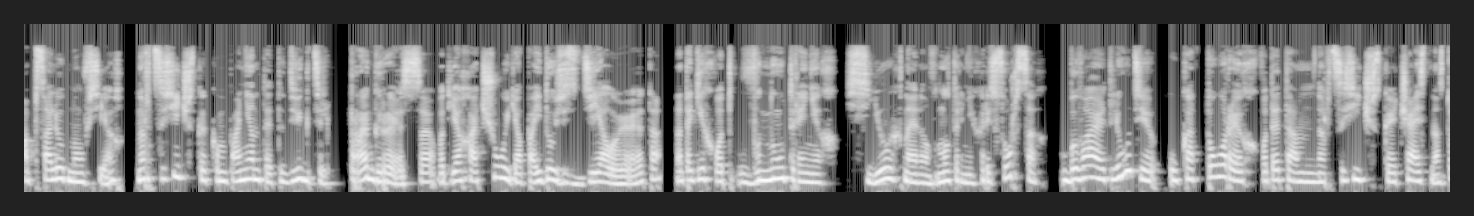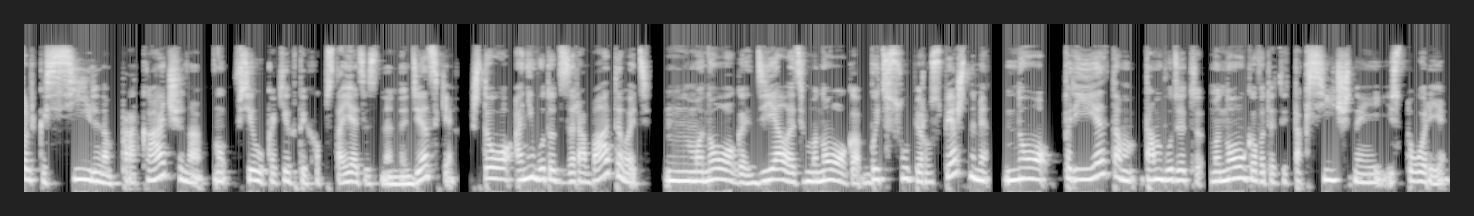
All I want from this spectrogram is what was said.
абсолютно у всех. Нарциссическая компонента — это двигатель прогресса. Вот я хочу, я пойду сделаю это. На таких вот внутренних силах, наверное, внутренних ресурсах бывают люди, у которых вот эта нарциссическая часть настолько сильно прокачана, ну, в силу каких-то их обстоятельств, наверное, детских, что они будут зарабатывать много, делать много, быть супер успешными, но при этом там будет много вот этой токсичной истории.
